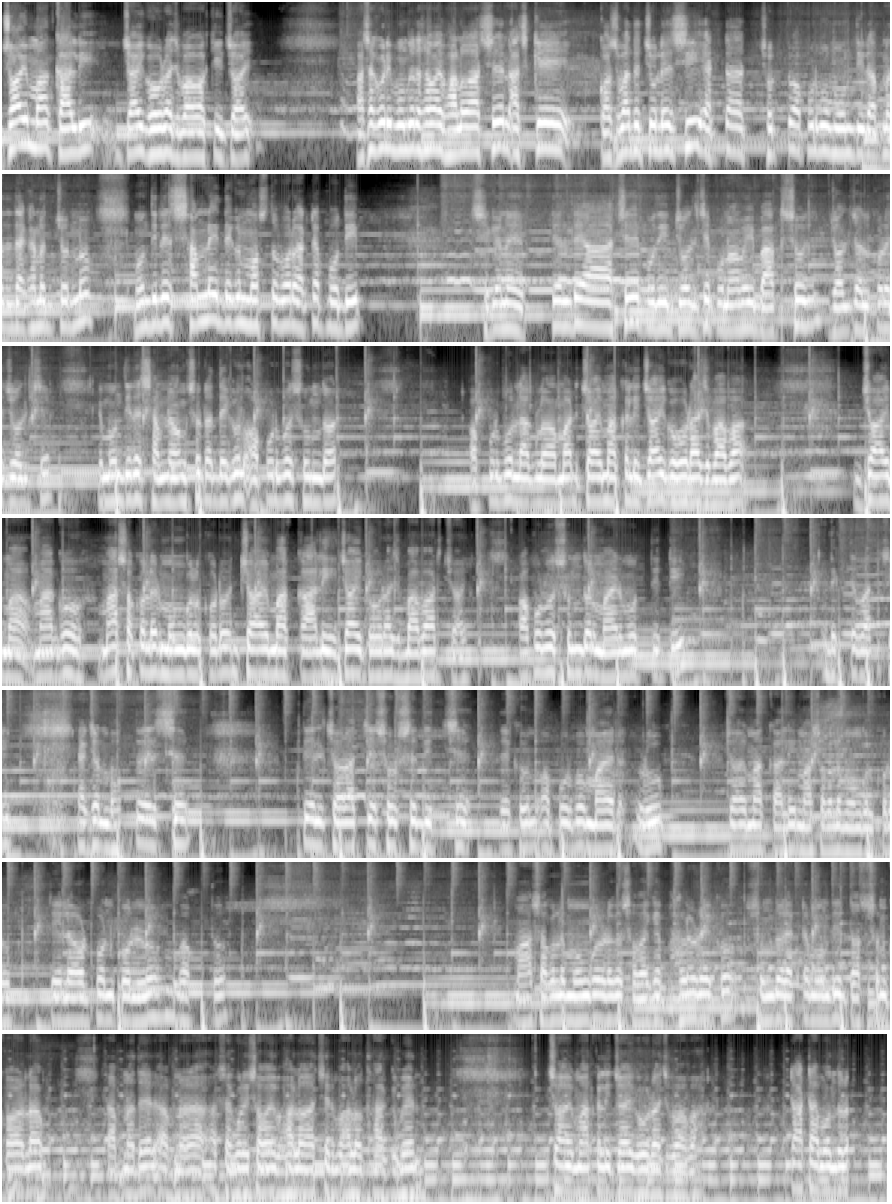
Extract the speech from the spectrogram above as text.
জয় মা কালী, জয় গৌরাজ বাবা কি জয়। আশা করি বন্ধুরা সবাই ভালো আছেন। আজকে কসবাতে চলে এসেছি একটা ছোট্ট অপূর্ব মন্দির আপনাদের দেখানোর জন্য। মন্দিরের সামনেই দেখুন মস্ত বড় একটা প্রদীপ। সেখানে তেল দেওয়া আছে, প্রদীপ জ্বলছে, প্রণামী বাক্স জল জল করে জ্বলছে। এই মন্দিরের সামনে অংশটা দেখুন অপূর্ব সুন্দর। অপূর্ব লাগল আমার। জয় মা কালী, জয় গৌরাজ বাবা। জয় মা মা গো, মা সকলের মঙ্গল করো। জয় মা কালী, জয় গৌরাজ বাবার জয়। অপূর্ব সুন্দর মায়ের মূর্তিটি দেখতে পাচ্ছি। একজন ভক্ত এসছে, তেল চড়াচ্ছে, সর্ষে দিচ্ছে। দেখুন, অপূর্ব মায়ের রূপ। জয় মা কালী, মা সকলে মঙ্গল করুক। তেল অর্পণ করল ভক্ত। মা সকলে মঙ্গল রেখো, সবাইকে ভালো রেখো। সুন্দর একটা মন্দির দর্শন করালাম। আপনাদের, আপনারা আশা করি সবাই ভালো আছেন, ভালো থাকবেন। জয় মা কালী, জয় গৌরাজ বাবা। টাটা বন্ধুরা।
